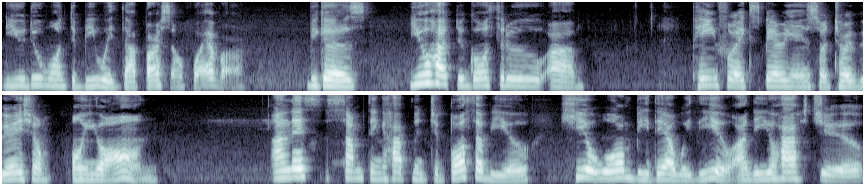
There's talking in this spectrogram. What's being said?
you do want to be with that person forever because you have to go through um, painful experience or tribulation on your own. Unless something happened to both of you, he won't be there with you, and you have to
